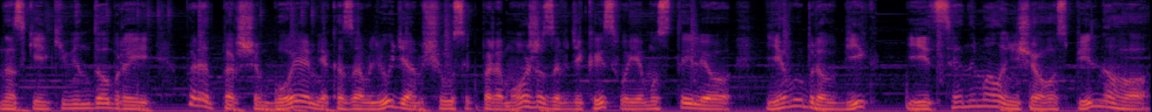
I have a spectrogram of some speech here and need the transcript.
наскільки він добрий. Перед першим боєм я казав людям, що Усик переможе завдяки своєму стилю. Я вибрав бік. І це не мало нічого спільного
